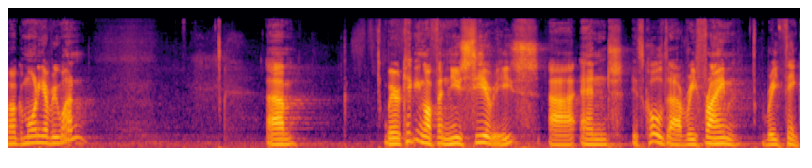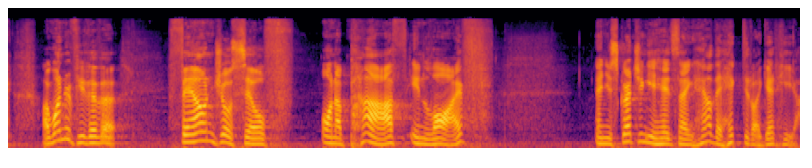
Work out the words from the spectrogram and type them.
Well, good morning, everyone. Um, we're kicking off a new series, uh, and it's called uh, Reframe, Rethink. I wonder if you've ever found yourself on a path in life and you're scratching your head saying, How the heck did I get here?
